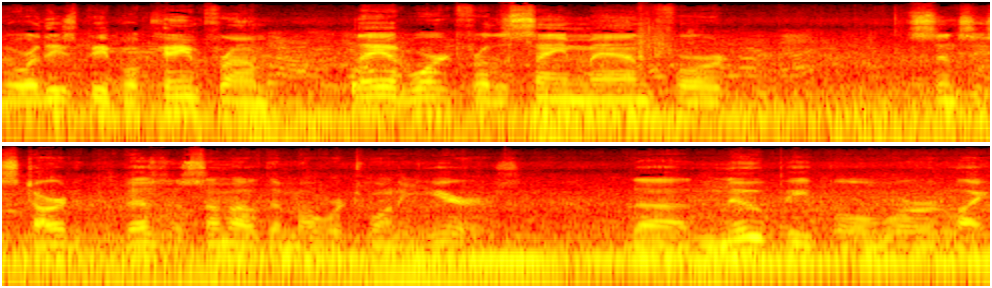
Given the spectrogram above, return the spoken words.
where these people came from, they had worked for the same man for since he started the business. Some of them over 20 years. The new people were like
